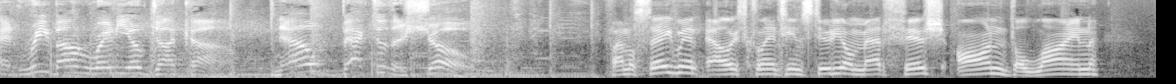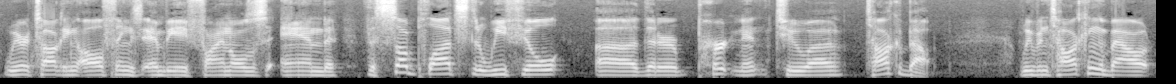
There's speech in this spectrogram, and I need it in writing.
at reboundradio.com. Now, back to the show. Final segment Alex Clancy in studio, Matt Fish on the line. We are talking all things NBA Finals and the subplots that we feel uh, that are pertinent to uh, talk about. We've been talking about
